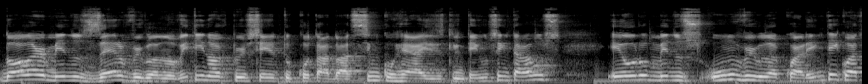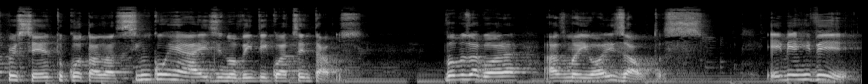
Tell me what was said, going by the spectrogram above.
Dólar menos 0,99%, cotado a R$ 5,31. Euro menos 1,44%, cotado a R$ 5,94. Vamos agora às maiores altas. MRV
